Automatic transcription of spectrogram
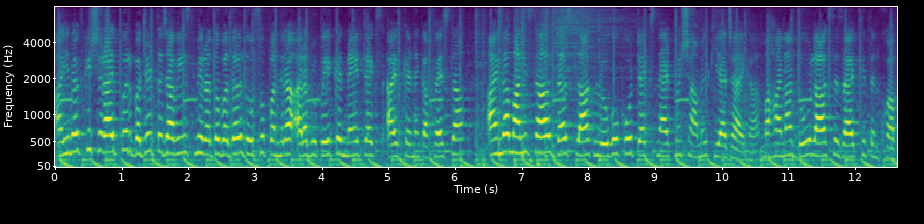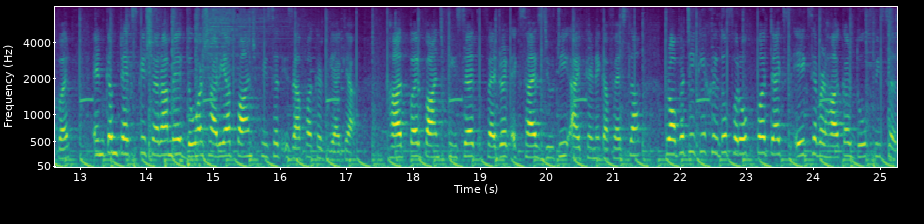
आईएमएफ की शराइ पर बजट तजावीज में रद्दबदल 215 अरब रुपए के नए टैक्स आयद करने का फैसला। आइंदा माली साल 10 लाख लोगों को टैक्स नेट में शामिल किया जाएगा। महाना दो लाख से जायद की तनख्वाह पर इनकम टैक्स की शरह में दो आशारिया, पाँच फ़ीसद इजाफा कर दिया गया। खाद पर पाँच फ़ीसद फेडरल एक्साइज ड्यूटी आयद करने का फैसला। प्रॉपर्टी की खरीदो फरोख्त पर टैक्स एक से बढ़ाकर दो फ़ीसद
